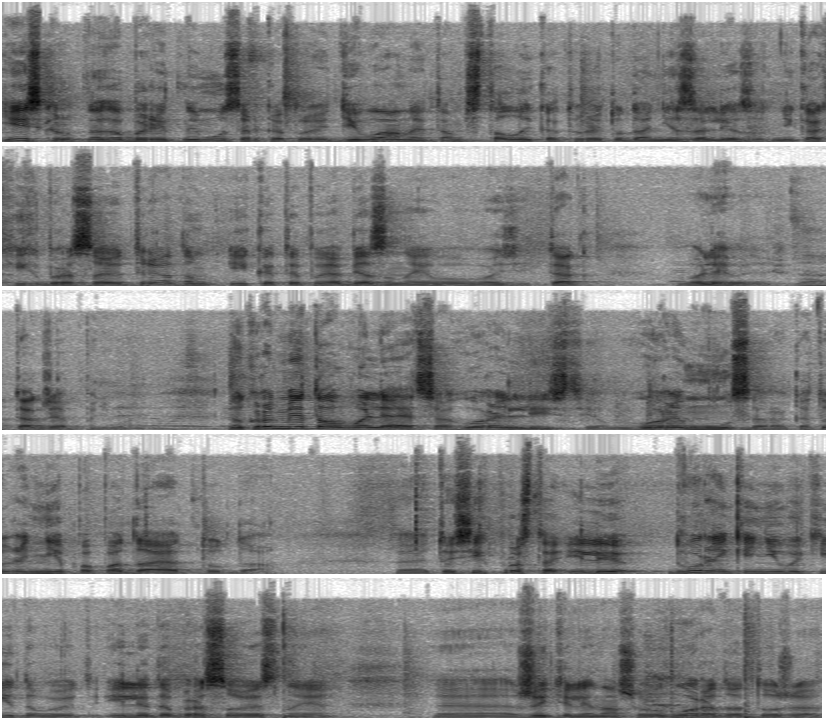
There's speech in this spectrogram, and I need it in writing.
Есть крупногабаритный мусор, который диваны, там столы, которые туда не залезут никак, их бросают рядом, и КТП обязаны его вывозить. Так, Валерий Валерьевич? Так же я понимаю. Но кроме этого валяются горы листьев, горы мусора, которые не попадают туда. Э, То есть их просто или дворники не выкидывают, или добросовестные э, жители нашего города тоже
